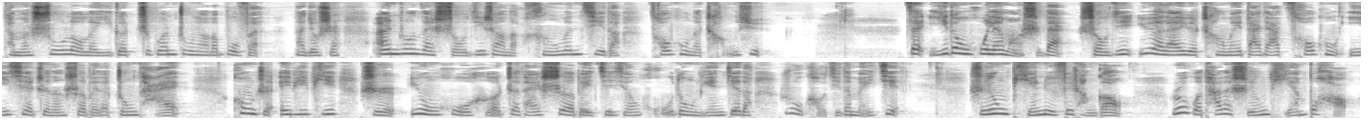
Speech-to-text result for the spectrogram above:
他们疏漏了一个至关重要的部分，那就是安装在手机上的恒温器的操控的程序。在移动互联网时代，手机越来越成为大家操控一切智能设备的中台。控制 APP 是用户和这台设备进行互动连接的入口级的媒介，使用频率非常高。如果它的使用体验不好，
